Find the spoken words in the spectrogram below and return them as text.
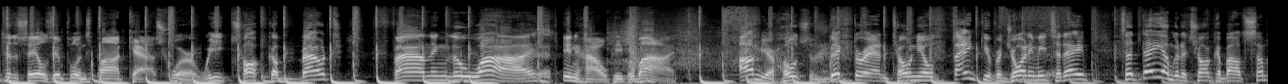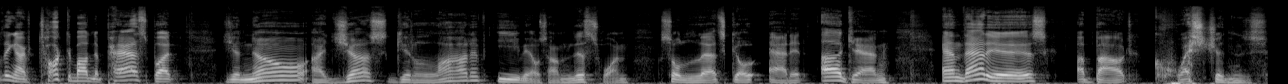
to the Sales Influence Podcast, where we talk about finding the why in how people buy. I'm your host, Victor Antonio. Thank you for joining me today. Today, I'm going to talk about something I've talked about in the past, but you know, I just get a lot of emails on this one. So let's go at it again. And that is about questions,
